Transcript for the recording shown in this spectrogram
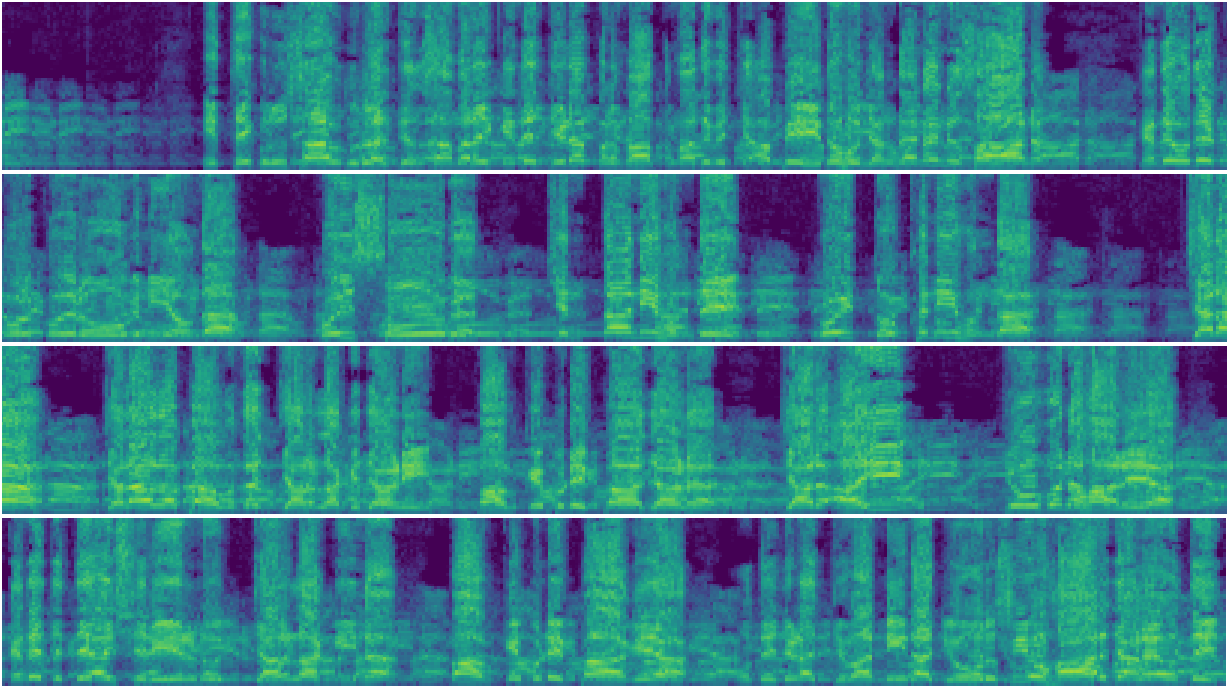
ਇੱਥੇ ਗੁਰੂ ਸਾਹਿਬ, ਗੁਰੂ ਅਰਜਨ ਸਾਹਿਬ ਮਹਾਰਾਜ ਕਹਿੰਦੇ, ਜਿਹੜਾ ਪਰਮਾਤਮਾ ਦੇ ਵਿੱਚ ਅਭੇਦ ਹੋ ਜਾਂਦਾ ਨਾ ਇਨਸਾਨ, ਕਹਿੰਦੇ ਉਹਦੇ ਕੋਲ ਕੋਈ ਰੋਗ ਨਹੀਂ ਆਉਂਦਾ, ਕੋਈ ਸੋਗ, ਚਿੰਤਾ ਨਹੀਂ ਹੁੰਦੇ, ਕੋਈ ਦੁੱਖ ਨਹੀਂ ਹੁੰਦਾ। ਜਰਾ ਜਰਾ ਦਾ ਭਾਵ ਹੁੰਦਾ, ਜਰ ਲੱਗ ਜਾਣੀ, ਭਾਵ ਕਿ ਬੁਢੇਪਾ ਆ ਜਾਣਾ। ਜਰ ਆਈ ਜੋਬਨ ਹਾਰਿਆ। ਕਹਿੰਦੇ ਜਿੱਦਿਆ ਸਰੀਰ ਨੂੰ ਜਰ ਲੱਗੀ ਨਾ, ਭਾਵ ਕਿ ਬੁਢੇਪਾ ਆ ਗਿਆ। ਉਹਦੇ ਜਿਹੜਾ ਜਵਾਨੀ ਦਾ ਜ਼ੋਰ ਸੀ, ਉਹ ਹਾਰ ਜਾਣਾ ਉਹਦੇ।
